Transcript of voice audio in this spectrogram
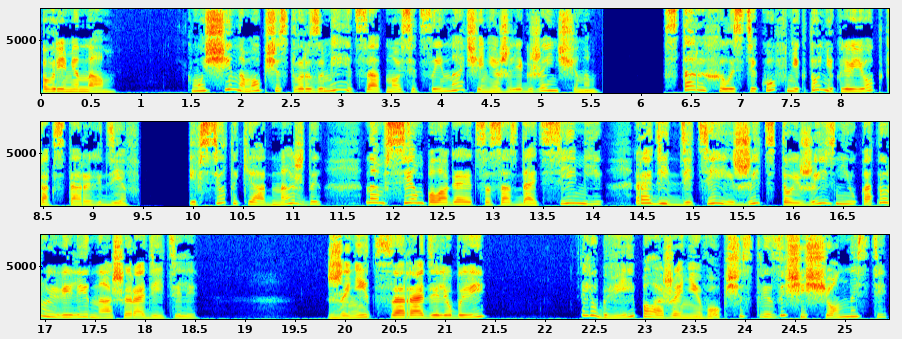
временам. К мужчинам общество, разумеется, относится иначе, нежели к женщинам. Старых холостяков никто не клюет, как старых дев. И все-таки однажды нам всем полагается создать семьи, родить детей и жить той жизнью, которую вели наши родители. Жениться ради любви? Любви, положения в обществе, защищенности.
